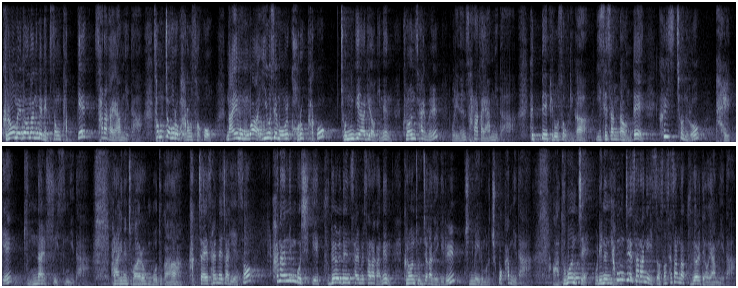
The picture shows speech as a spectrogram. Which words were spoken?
그럼에도 하나님의 백성답게 살아가야 합니다. 성적으로 바로 서고 나의 몸과 이웃의 몸을 거룩하고 존귀하게 여기는 그런 삶을 우리는 살아가야 합니다. 그때 비로소 우리가 이 세상 가운데 크리스천으로 밝게 빛날 수 있습니다. 바라기는 저와 여러분 모두가 각자의 삶의 자리에서 하나님 보시기에 구별된 삶을 살아가는 그런 존재가 되기를 주님의 이름으로 축복합니다. 아, 두 번째, 우리는 형제 사랑에 있어서 세상과 구별되어야 합니다.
